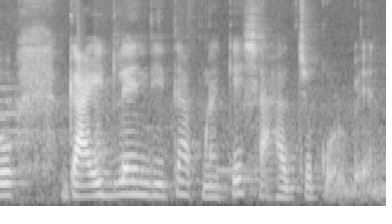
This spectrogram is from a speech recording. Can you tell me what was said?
গাইডলাইন দিতে আপনাকে সাহায্য করবেন।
